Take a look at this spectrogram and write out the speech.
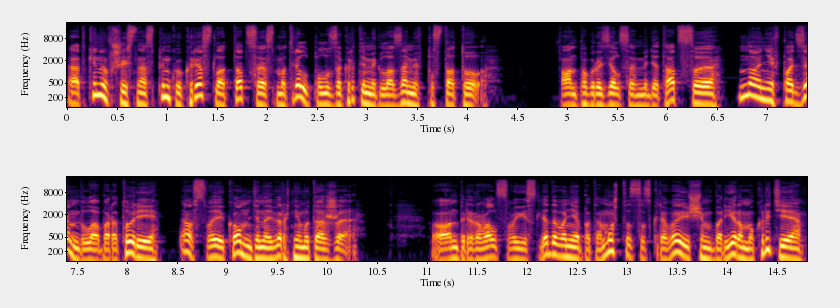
Откинувшись на спинку кресла, Тация смотрел полузакрытыми глазами в пустоту. Он погрузился в медитацию, но не в подземной лаборатории, а в своей комнате на верхнем этаже. Он прервал свои исследования, потому что со скрывающим барьером укрытия,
